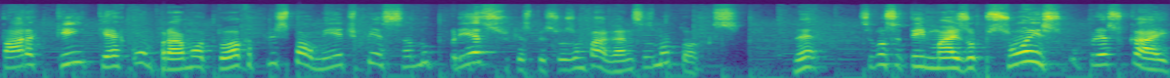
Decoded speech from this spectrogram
para quem quer comprar motoca, principalmente pensando no preço que as pessoas vão pagar nessas motocas, né? Se você tem mais opções, o preço cai.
